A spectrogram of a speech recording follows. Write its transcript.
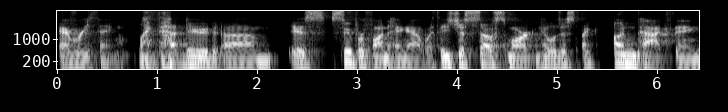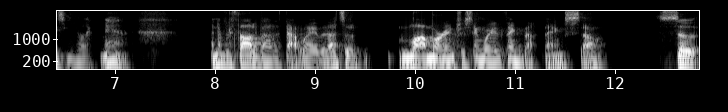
everything. Like that dude um, is super fun to hang out with. He's just so smart, and he'll just like unpack things, and you're like, man. I never thought about it that way, but that's a lot more interesting way to think about things. So, So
